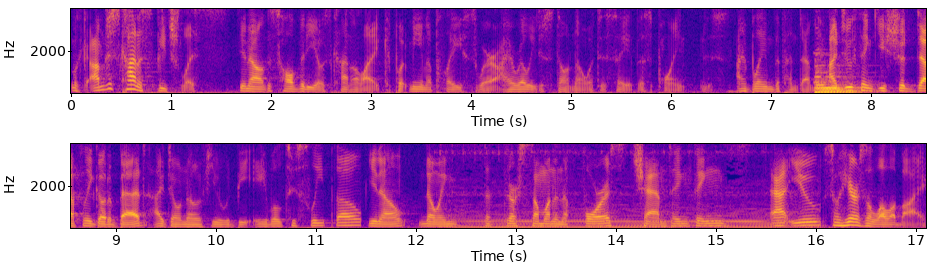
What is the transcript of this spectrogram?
look, I'm just kind of speechless. You know, this whole video is kind of like put me in a place where I really just don't know what to say at this point. It's, I blame the pandemic. I do think you should definitely go to bed. I don't know if you would be able to sleep though, you know, knowing that there's someone in a forest chanting things at you. So here's a lullaby.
